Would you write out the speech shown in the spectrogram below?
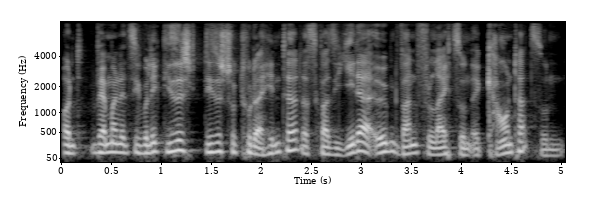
Und wenn man jetzt überlegt, diese, diese Struktur dahinter, dass quasi jeder irgendwann vielleicht so einen Account hat, so ein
